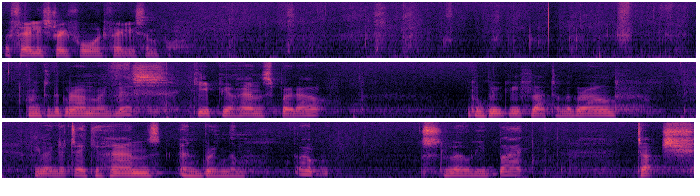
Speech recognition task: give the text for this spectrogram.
But fairly straightforward, fairly simple. Onto the ground like this. Keep your hands spread out, completely flat on the ground. You're going to take your hands and bring them up, slowly back, touch.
